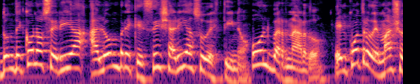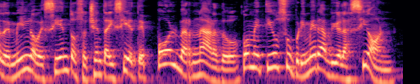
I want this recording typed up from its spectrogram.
donde conocería al hombre que sellaría su destino, Paul Bernardo. El 4 de mayo de 1987, Paul Bernardo cometió su primera violación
